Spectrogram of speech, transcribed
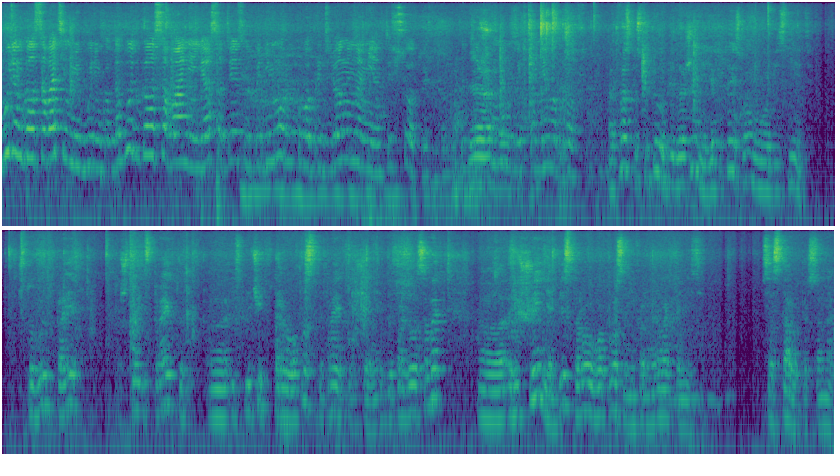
будем голосовать или не будем. Когда будет голосование, я, соответственно, подниму руку в определенный момент. И все. То есть, какие Да. еще могут быть ко мне вопросы? От вас поступило предложение, я пытаюсь вам его объяснить, что вы проект, что из проекта э, исключить второй вопрос, это проект решения, это проголосовать э, решение без второго вопроса, не формировать комиссию состава персонала.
